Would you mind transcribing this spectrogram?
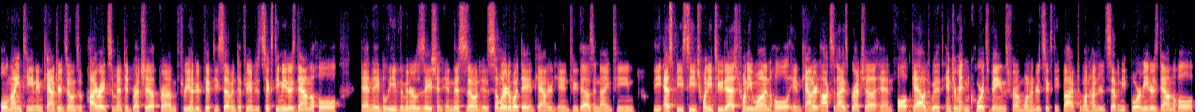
Hole 19 encountered zones of pyrite cemented breccia from 357 to 360 meters down the hole. And they believe the mineralization in this zone is similar to what they encountered in 2019. The SBC 22-21 hole encountered oxidized breccia and fault gouge with intermittent quartz veins from 165 to 174 meters down the hole.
